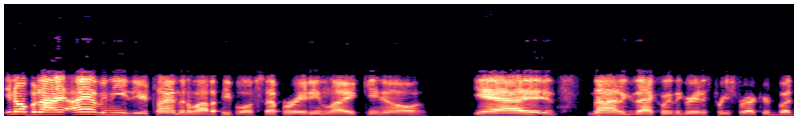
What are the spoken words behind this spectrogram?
you know, but I I have an easier time than a lot of people of separating like you know, yeah, it's not exactly the greatest Priest record, but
